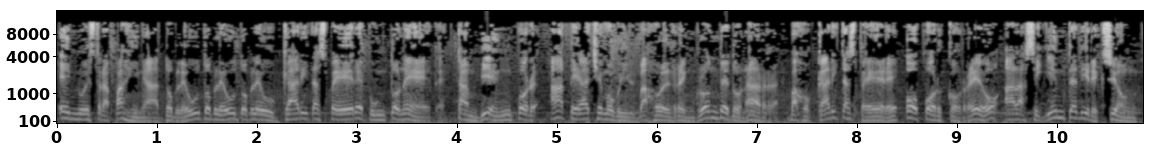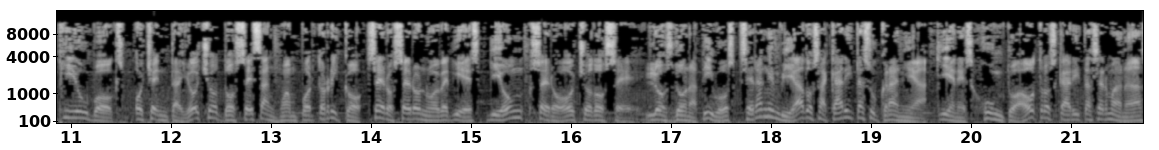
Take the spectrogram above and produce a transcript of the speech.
en nuestra página www.caritaspr.net, también por ATH móvil bajo el renglón de donar, bajo Caritas PR o por correo a la siguiente dirección: PO Box 8812 San Juan, Puerto Rico 00910-0812. Los donativos serán enviados a Caritas Ucrania, quienes junto a otros Caritas hermanas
